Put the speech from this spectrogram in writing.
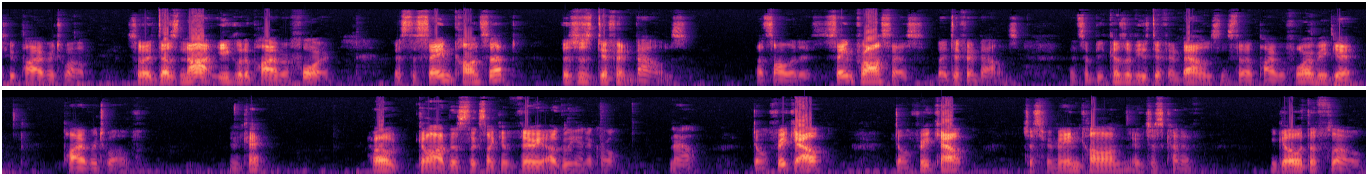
to pi over 12. So it does not equal to pi over 4. It's the same concept, there's just different bounds. That's all it is. Same process, but different bounds. And so because of these different bounds, instead of pi over 4, we get pi over 12. Okay. Oh god, this looks like a very ugly integral. Now, don't freak out. Don't freak out. Just remain calm and just kind of go with the flow.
